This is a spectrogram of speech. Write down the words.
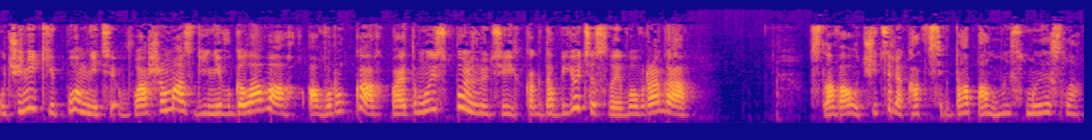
Ученики, помните, ваши мозги не в головах, а в руках, поэтому используйте их, когда бьете своего врага. Слова учителя, как всегда, полны смысла.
